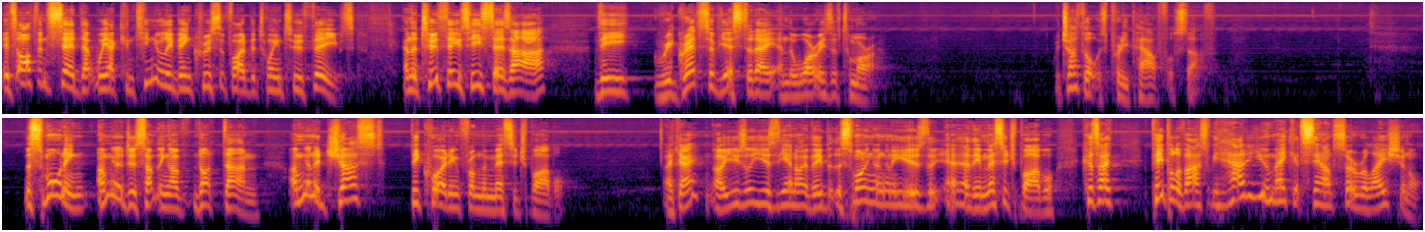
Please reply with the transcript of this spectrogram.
It's often said that we are continually being crucified between two thieves. And the two thieves, he says, are the regrets of yesterday and the worries of tomorrow, which I thought was pretty powerful stuff. This morning, I'm going to do something I've not done. I'm going to just be quoting from the Message Bible. Okay? I usually use the NIV, but this morning I'm going to use the, uh, the Message Bible because people have asked me, how do you make it sound so relational?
